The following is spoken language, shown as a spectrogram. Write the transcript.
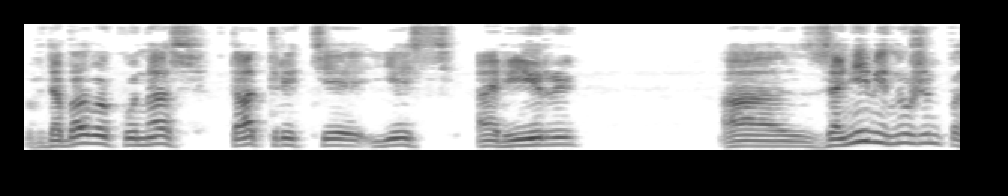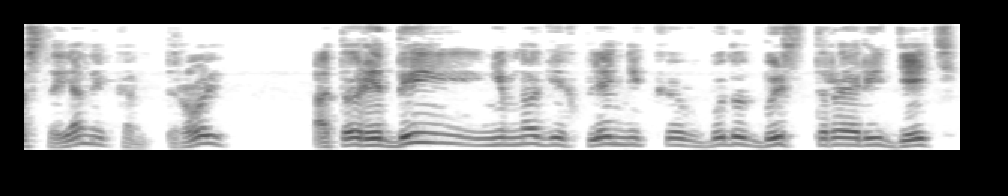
Вдобавок у нас в Татрите есть ариры, а за ними нужен постоянный контроль, а то ряды немногих пленников будут быстро редеть.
